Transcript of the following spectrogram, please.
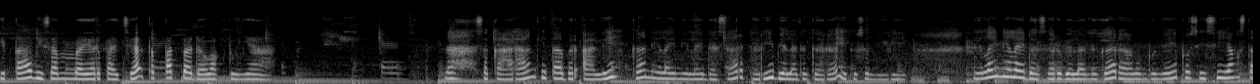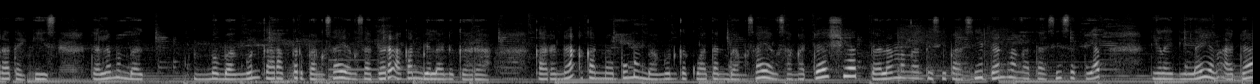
kita bisa membayar pajak tepat pada waktunya. Nah, sekarang kita beralih ke nilai-nilai dasar dari bela negara itu sendiri. Nilai-nilai dasar bela negara mempunyai posisi yang strategis dalam membangun karakter bangsa yang sadar akan bela negara, karena akan mampu membangun kekuatan bangsa yang sangat dahsyat dalam mengantisipasi dan mengatasi setiap nilai-nilai yang ada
